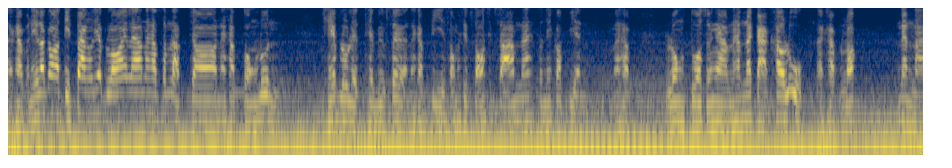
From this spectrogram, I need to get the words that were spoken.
นะครับอันนี้เราก็ติดตั้งเรียบร้อยแล้วนะครับสำหรับจอนะครับตรงรุ่นเชฟโรเลตเทบิลเซอร์นะครับปี 2012-13 นะตัวนี้ก็เปลี่ยนนะครับลงตัวสวยงามนะครับหน้ากากเข้ารูปนะครับล็อกแน่นหนา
